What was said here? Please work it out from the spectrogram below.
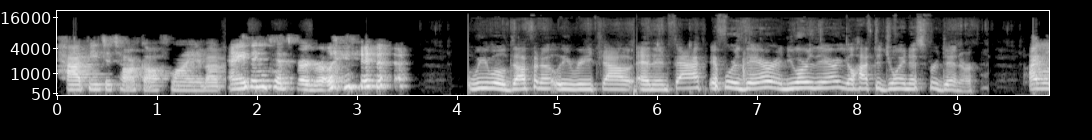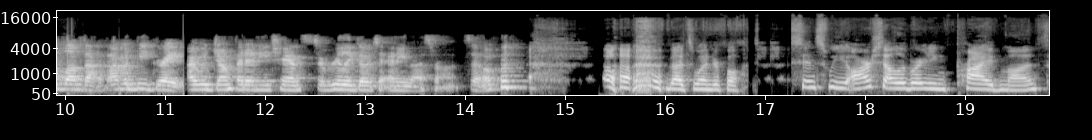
happy to talk offline about anything Pittsburgh related. we will definitely reach out. And in fact, if we're there and you're there, you'll have to join us for dinner. I would love that. That would be great. I would jump at any chance to really go to any restaurant. So that's wonderful. Since we are celebrating Pride Month,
